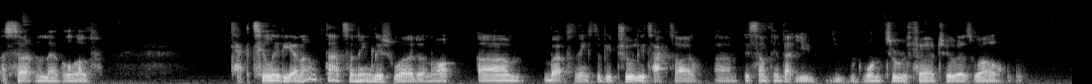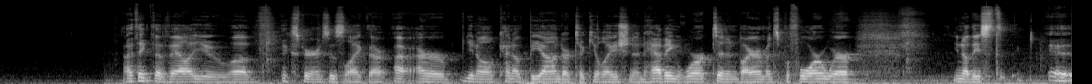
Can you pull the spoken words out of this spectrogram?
a certain level of tactility. I don't know if that's an English word or not, um, but for things to be truly tactile um, is something that you, you would want to refer to as well. I think the value of experiences like that are, are, you know, kind of beyond articulation. And having worked in environments before where, you know, these uh,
